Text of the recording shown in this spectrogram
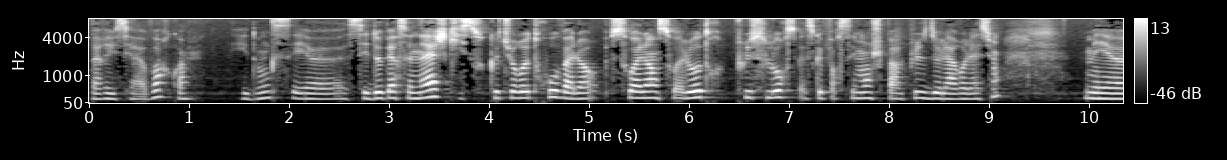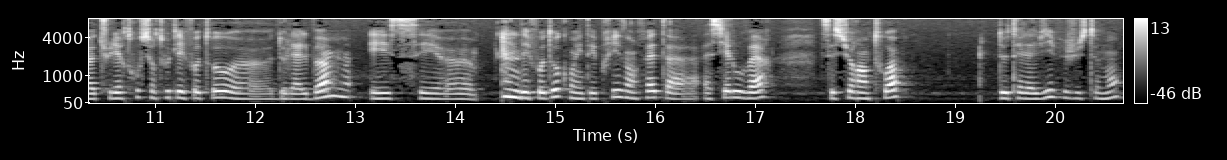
pas réussi à avoir. quoi. Et donc, c'est euh, ces deux personnages qui, que tu retrouves, alors soit l'un, soit l'autre, plus l'ours, parce que forcément, je parle plus de la relation. Mais euh, tu les retrouves sur toutes les photos euh, de l'album. Et c'est des photos qui ont été prises en fait à ciel ouvert. C'est sur un toit de Tel Aviv, justement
